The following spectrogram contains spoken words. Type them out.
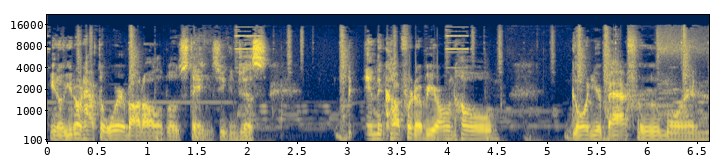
You know, you don't have to worry about all of those things. You can just, in the comfort of your own home, go in your bathroom or in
